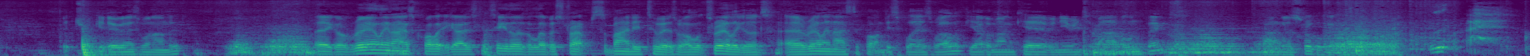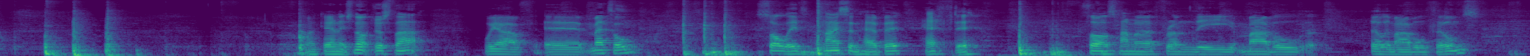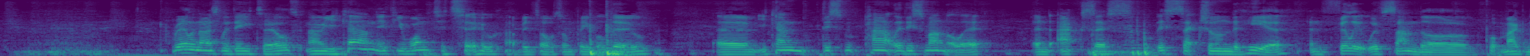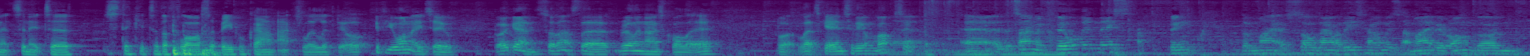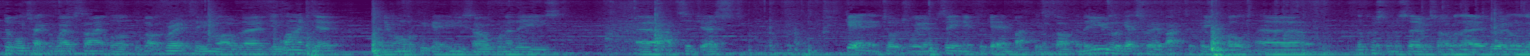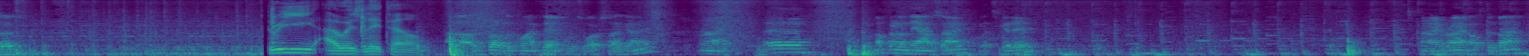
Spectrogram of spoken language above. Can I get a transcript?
Bit tricky doing this one-handed. There you go, really nice quality guys. You can see those the leather straps binded to it as well. Looks really good. Uh, really nice to put on display as well if you have a man cave and you're into Marvel and things. I'm going to struggle getting this. Okay, and it's not just that we have uh, metal, solid, nice and heavy, hefty, Thor's hammer from the Marvel, early Marvel films. Really nicely detailed. Now you can, if you wanted to, I've been told some people do, um, you can dis partly dismantle it and access this section under here and fill it with sand or put magnets in it to stick it to the floor so people can't actually lift it up if you wanted to. But again, so that's the really nice quality. But let's get into the unboxing. Uh, at the time of filming this, I think they might have sold out of these helmets. I might be wrong, go and double check the website, but they've got a great team over there. If you like it and you want to look at getting yourself one of these, uh, I'd suggest getting in touch with them, seeing if they're getting back in stock. And they usually get straight back to people. Uh, the customer service over there is really good. Three hours later. Know it's probably quite painful to watch that, guys. Right, uh, nothing on the outside. Let's get in. Alright, right off the back.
